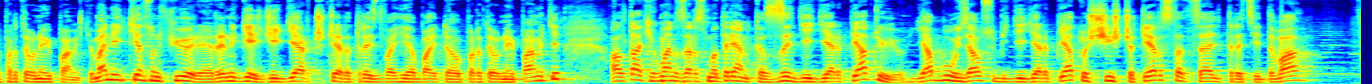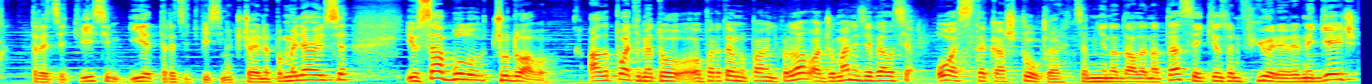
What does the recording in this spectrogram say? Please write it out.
оперативної пам'яті. У мене є Kingston Fury Renegade GDR4 32 ГБ оперативної пам'яті. Але так як в мене зараз матеріанка з DDR5, я б взяв собі DDR5 6400 CL32. 38 і 38, якщо я не помиляюся. І все було чудово. Але потім я ту оперативну пам'ять продав, адже у мене з'явилася ось така штука. Це мені надали на тест, це Kingston Fury Renegade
